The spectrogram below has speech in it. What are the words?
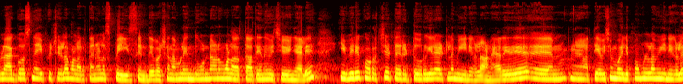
ബ്ലാക്ക് ഗോസ് നൈഫ് വളർത്താനുള്ള സ്പേസ് ഉണ്ട്. പക്ഷേ നമ്മൾ എന്തുകൊണ്ടാണ് വളർത്താത്തതെന്ന് വെച്ച് കഴിഞ്ഞാൽ ഇവർ കുറച്ച് ടെറിട്ടോറിയൽ ആയിട്ടുള്ള മീനുകളാണ്. അതായത് അത്യാവശ്യം വലിപ്പമുള്ള മീനുകൾ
